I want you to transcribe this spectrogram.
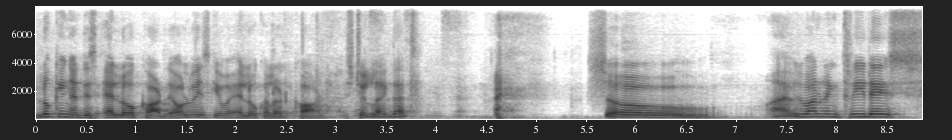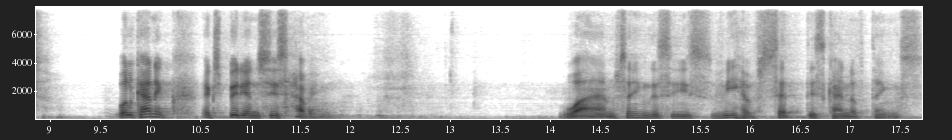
Looking at this yellow card, they always give a yellow colored card. Still like that? so, I was wondering, three days volcanic experience he's having. Why I'm saying this is, we have set this kind of things.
